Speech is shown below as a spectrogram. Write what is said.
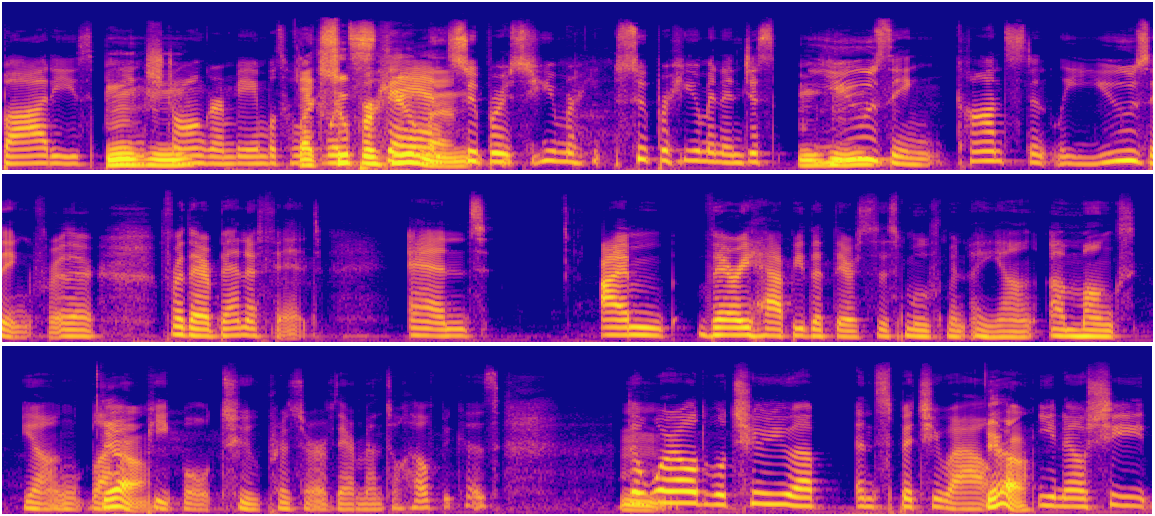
bodies being stronger and being able to Mm-hmm. Like superhuman. superhuman, superhuman, and just Mm-hmm. using constantly using for their for their benefit. And I'm very happy that there's this movement a young, amongst young black Yeah. people to preserve their mental health because the world will chew you up and spit you out. Mm. Yeah. You know, she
